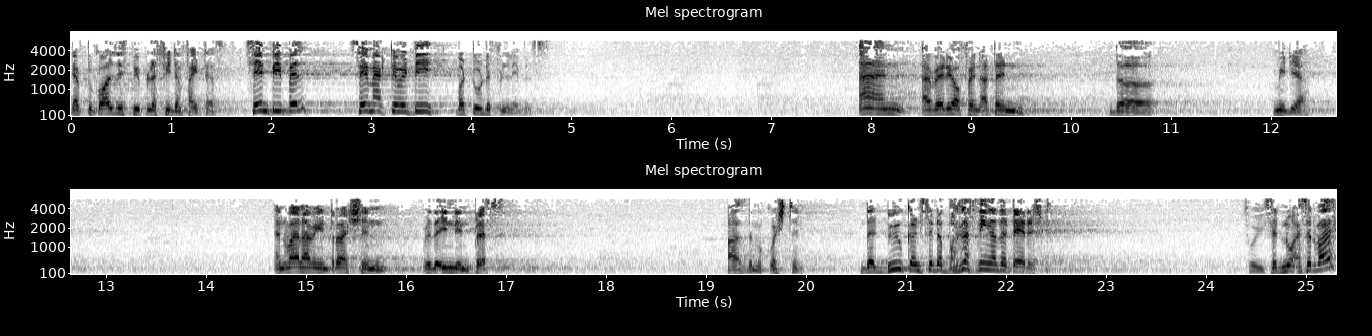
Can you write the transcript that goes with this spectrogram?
you have to call these people as freedom fighters. Same people, same activity, but two different labels. And I very often attend the media. And while having interaction with the Indian press, I asked them a question. That do you consider Bhagat Singh as a terrorist? So he said, no. I said, why?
